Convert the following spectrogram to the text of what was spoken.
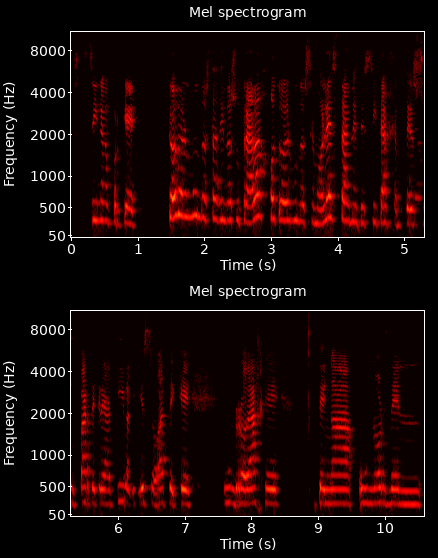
sino porque todo el mundo está haciendo su trabajo, todo el mundo se molesta, necesita ejercer su parte creativa y eso hace que un rodaje tenga un orden,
